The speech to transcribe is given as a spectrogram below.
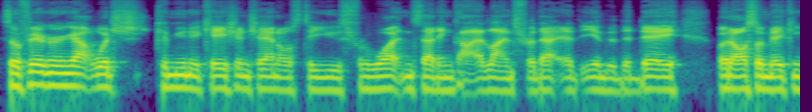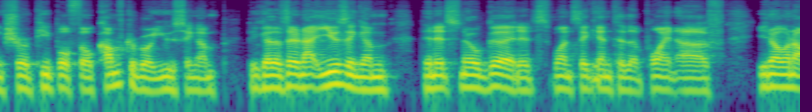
So figuring out which communication channels to use for what and setting guidelines for that at the end of the day, but also making sure people feel comfortable using them. Because if they're not using them, then it's no good. It's once again to the point of you don't want to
